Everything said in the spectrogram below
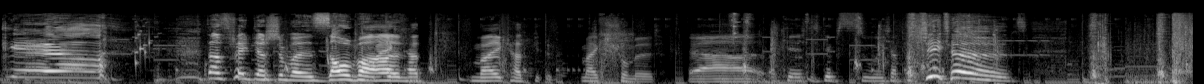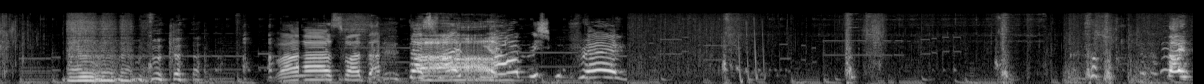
Kill! Das fängt ja schon mal sauber Mike an. hat, Mike hat, Mike schummelt. Ja, okay, ich, ich geb's zu. Ich hab gecheatet! Was war da? Das Ah. war ihr habt mich geprankt! Nein,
